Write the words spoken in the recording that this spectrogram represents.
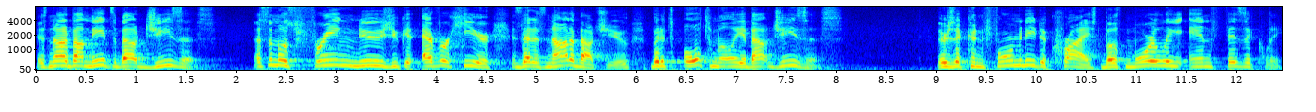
It's not about me, it's about Jesus. That's the most freeing news you could ever hear is that it's not about you, but it's ultimately about Jesus. There's a conformity to Christ, both morally and physically.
